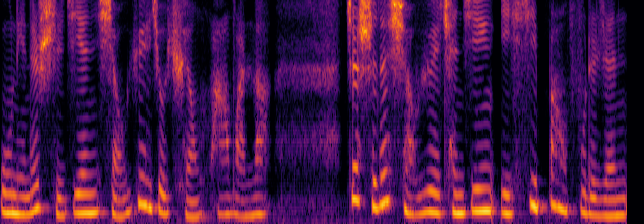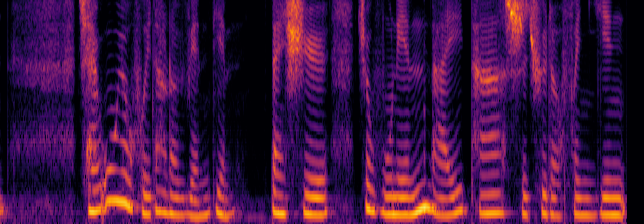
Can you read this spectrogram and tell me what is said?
五年的时间，小月就全花完了。这时的小月，曾经一夕暴富的人，财务又回到了原点。但是这五年来，他失去了婚姻，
